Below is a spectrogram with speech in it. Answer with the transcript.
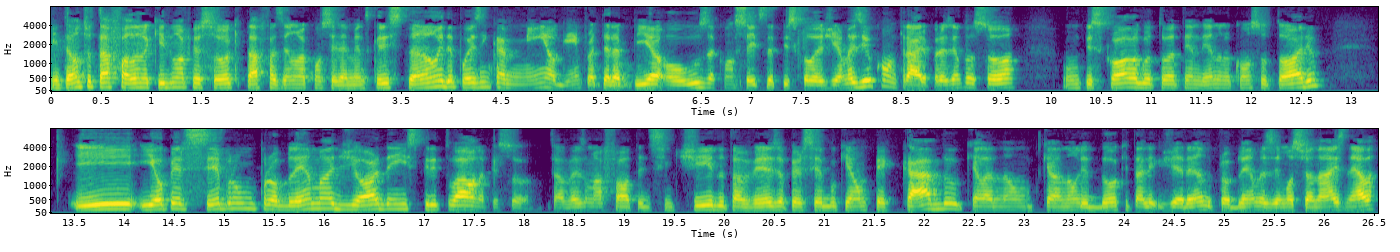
Então tu está falando aqui de uma pessoa que está fazendo um aconselhamento cristão e depois encaminha alguém para terapia ou usa conceitos da psicologia. Mas e o contrário? Por exemplo, eu sou um psicólogo, estou atendendo no consultório e, e eu percebo um problema de ordem espiritual na pessoa. talvez uma falta de sentido, talvez eu percebo que é um pecado que ela não que ela não lidou, que está gerando problemas emocionais nela.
